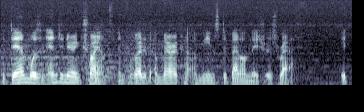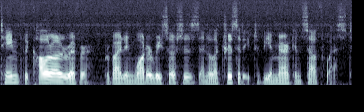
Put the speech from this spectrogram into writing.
The dam was an engineering triumph and provided America a means to battle nature's wrath. It tamed the Colorado River, providing water resources and electricity to the American Southwest.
